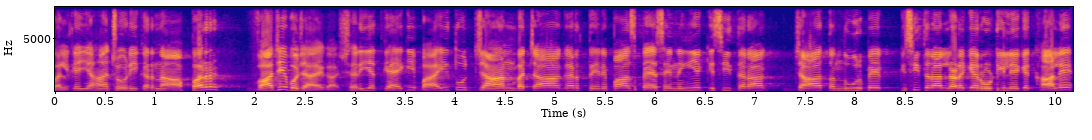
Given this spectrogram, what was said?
بلکہ یہاں چوری کرنا آپ پر واجب ہو جائے گا شریعت کہے گی بھائی تو جان بچا اگر تیرے پاس پیسے نہیں ہے کسی طرح جا تندور پہ کسی طرح لڑ کے روٹی لے کے کھا لے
